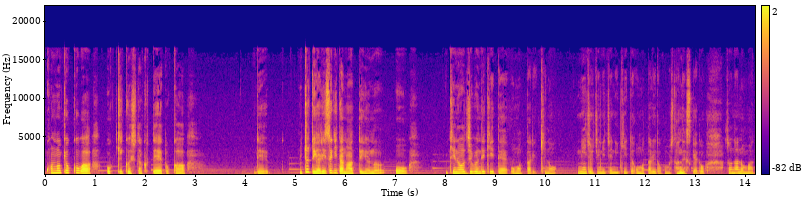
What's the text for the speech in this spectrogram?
この曲は大きくしたくてとかでちょっとやりすぎたなっていうのを昨日自分で聞いて思ったり昨日？21日に聞いて思ったりとかもしたんですけどそんなのもあっ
